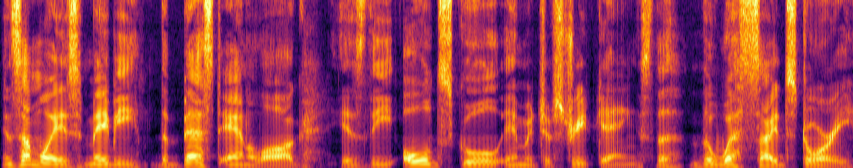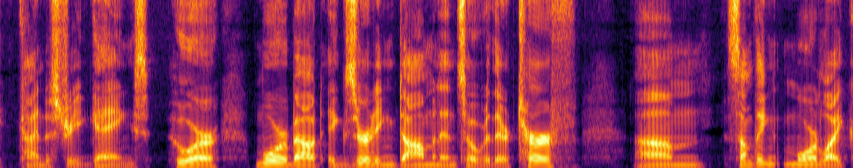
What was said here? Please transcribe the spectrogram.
In some ways, maybe the best analog is the old school image of street gangs, the, the West Side Story kind of street gangs, who are more about exerting dominance over their turf, um, something more like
